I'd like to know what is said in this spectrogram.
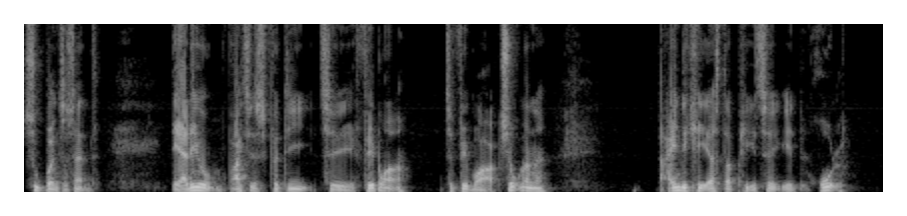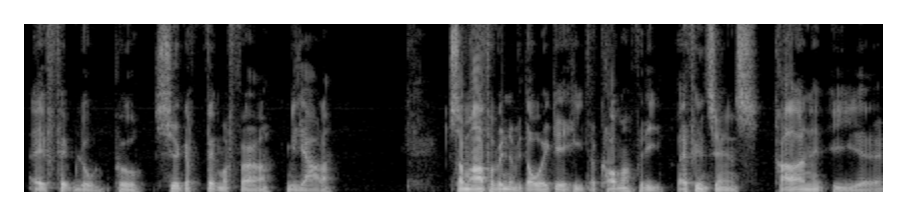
super interessant? Det er det jo faktisk, fordi til februar, til februar aktionerne, der indikeres der pt. et rull af F5-lån på cirka 45 milliarder. Så meget forventer vi dog ikke helt at komme, fordi refinansieringsgraderne i øh,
